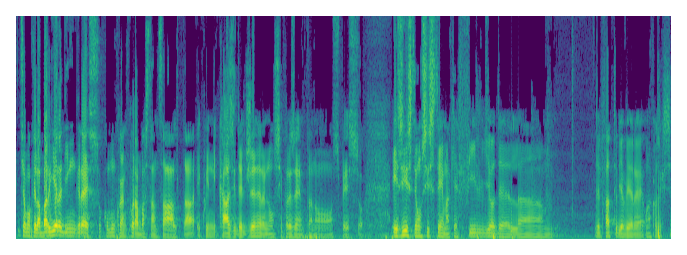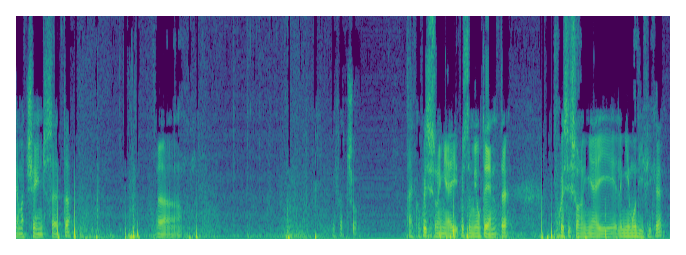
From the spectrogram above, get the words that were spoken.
diciamo che la barriera di ingresso comunque è ancora abbastanza alta e quindi casi del genere non si presentano spesso. Esiste un sistema che è figlio del, um, del fatto di avere una cosa che si chiama change set. Vi faccio ecco questi sono i miei questo è il mio utente queste sono miei, le mie modifiche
